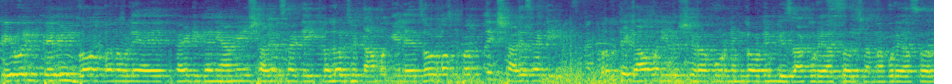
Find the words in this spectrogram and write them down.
पेवरिंग पेविंग ब्लॉक बनवले आहेत. काही ठिकाणी आम्ही शाळेसाठी कलरचे कामं केले आहेत. जवळपास प्रत्येक शाळेसाठी प्रत्येक गावामध्ये इथं शिरापूर निमगाव डेंबी जाकुरे असेल चन्नापुरे असेल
